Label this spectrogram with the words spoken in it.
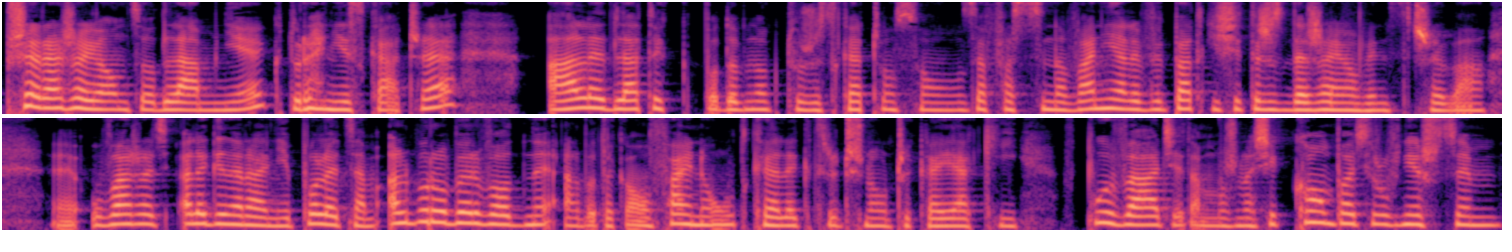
przerażająco dla mnie, która nie skacze, ale dla tych podobno, którzy skaczą, są zafascynowani, ale wypadki się też zdarzają, więc trzeba e, uważać. Ale generalnie polecam albo rower wodny, albo taką fajną łódkę elektryczną czy kajaki. Wpływacie, tam można się kąpać również w tym,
